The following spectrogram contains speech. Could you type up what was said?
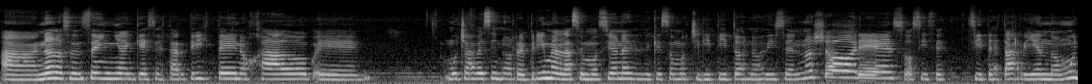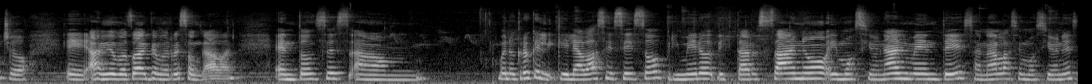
ah, no nos enseñan qué es estar triste, enojado, eh, muchas veces nos reprimen las emociones desde que somos chiquititos, nos dicen no llores o si, se- si te estás riendo mucho. Eh, a mí me pasaba que me rezongaban. Entonces, bueno, creo que, que la base es eso, primero de estar sano emocionalmente, sanar las emociones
